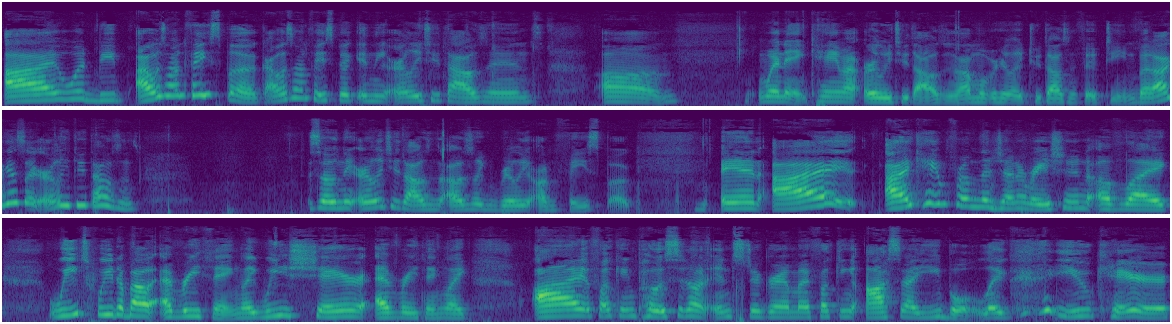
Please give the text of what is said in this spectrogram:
I would be I was on Facebook. I was on Facebook in the early 2000s. Um when it came out early 2000s. I'm over here like 2015, but I guess like early 2000s. So in the early 2000s, I was like really on Facebook. And I I came from the generation of like we tweet about everything. Like we share everything. Like I fucking posted on Instagram my fucking acai bowl. Like, you care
